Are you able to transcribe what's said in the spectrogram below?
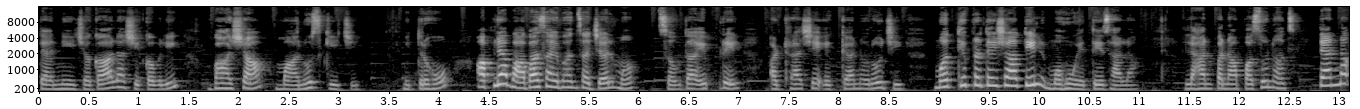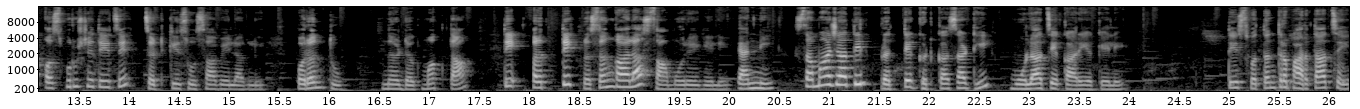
त्यांनी जगाला शिकवली भाषा माणुसकीची. मित्र हो आपल्या बाबासाहेबांचा जन्म चौदा एप्रिल अठराशे एक्क्याण्णव रोजी मध्य प्रदेशातील महू येथे झाला. लहानपणापासूनच त्यांना अस्पृश्यतेचे चटके सोसावे लागले परंतु न डगमगता ते प्रत्येक प्रसंगाला सामोरे गेले. त्यांनी समाजातील प्रत्येक घटकासाठी मोलाचे कार्य केले. ते स्वतंत्र भारताचे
